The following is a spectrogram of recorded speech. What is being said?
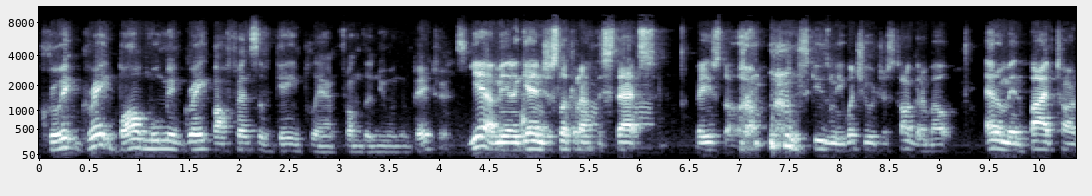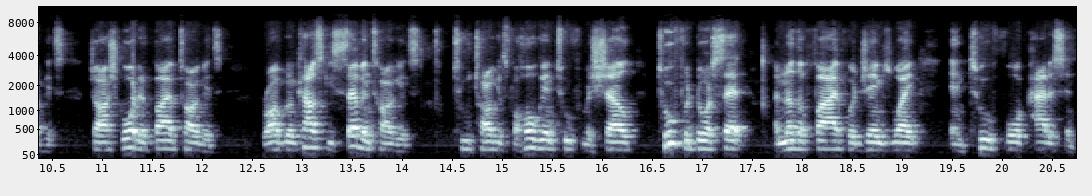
great, great ball movement, great offensive game plan from the New England Patriots. Yeah, I mean, again, just looking at the stats based on, excuse me, what you were just talking about. Edelman, five targets. Josh Gordon, five targets. Rob Gronkowski, seven targets. Two targets for Hogan, two for Michel, two for Dorsett, another five for James White, and two for Patterson.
